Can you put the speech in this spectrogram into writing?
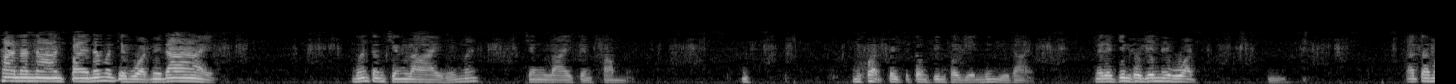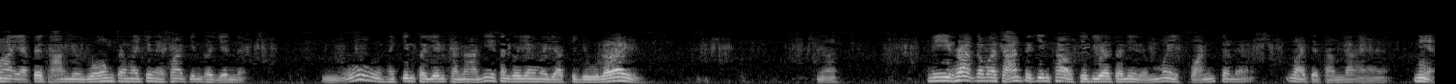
ถ้านานๆไปนะมันจะบวชไม่ได้ เหมือนทางเชียงรายเห็นไหมเชียงรายเชียงคำบวชไปจะต้องกินข้าวเย็นถึงอยู่ได้ ไม่ได้กินข้าวเย็นในบวชอาตมาแอบไปถามโยโยมทำไมจึงให้พระกินข้าวเย็นเนี่ยโอ้ให้กินข้าวเย็นขนาดนี้ท่านก็ยังไม่อยากจะอยู่เลย นะมีพระกรรมฐานไปกินข้าวทีเดียวตอนนี้เนี่ยไม่ฝันซะแล้วว่าจะทำได้ฮะเนี่ย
